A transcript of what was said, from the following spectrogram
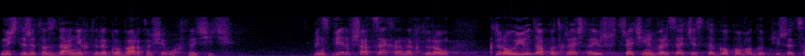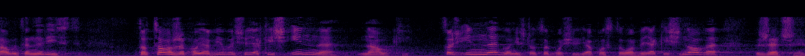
Myślę, że to zdanie, którego warto się uchwycić. Więc pierwsza cecha, na którą, którą Juda podkreśla już w trzecim wersecie, z tego powodu pisze cały ten list, to to, że pojawiły się jakieś inne nauki, coś innego niż to, co głosili apostołowie, jakieś nowe rzeczy.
